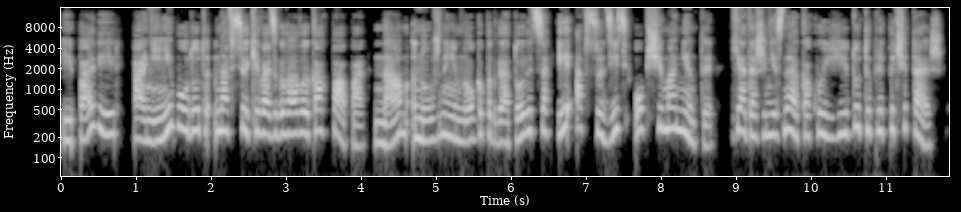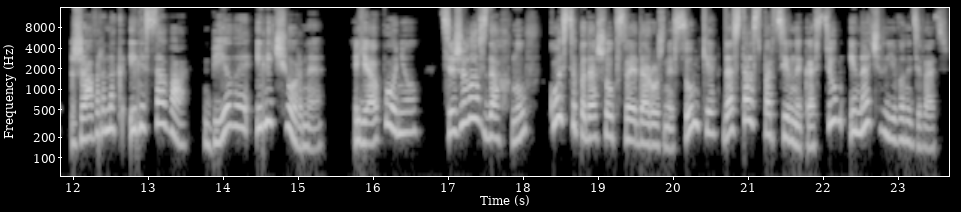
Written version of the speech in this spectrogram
И поверь, они не будут на все кивать головой, как папа. Нам нужно немного подготовиться и обсудить общие моменты. Я даже не знаю, какую еду ты предпочитаешь. Жаворонок или сова? Белая или черная?» «Я понял». Тяжело вздохнув, Костя подошел к своей дорожной сумке, достал спортивный костюм и начал его надевать.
